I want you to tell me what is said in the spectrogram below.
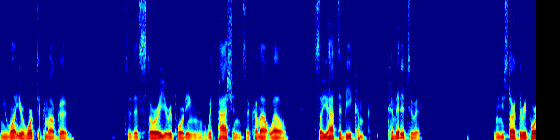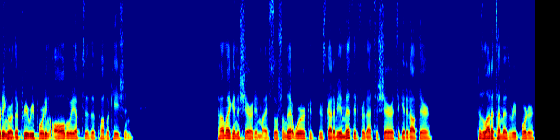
You want your work to come out good. To this story you're reporting with passion to come out well. So you have to be com- committed to it. When you start the reporting or the pre-reporting all the way up to the publication. How am I going to share it in my social network? There's got to be a method for that to share it, to get it out there. Because a lot of time as a reporter,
